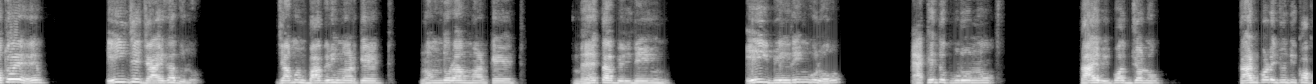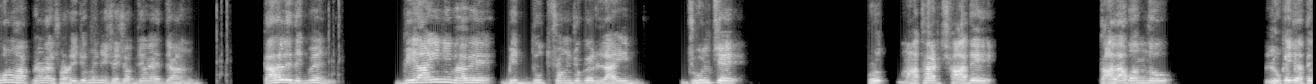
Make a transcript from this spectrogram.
অতএব এই যে জায়গাগুলো, যেমন Bagri market, Nandram market, Mehta building, এই বিল্ডিংগুলো একে তো পুরনো, তাই বিপজ্জনক। তারপরে যদি কখনো আপনারা সরেজমিনে সেসব জায়গায় যান, তাহলে দেখবেন বেআইনিভাবে বিদ্যুৎ সংযোগের লাইন ঝুলছে মাথার ছাদে তালা বন্ধ, লোকে যাতে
